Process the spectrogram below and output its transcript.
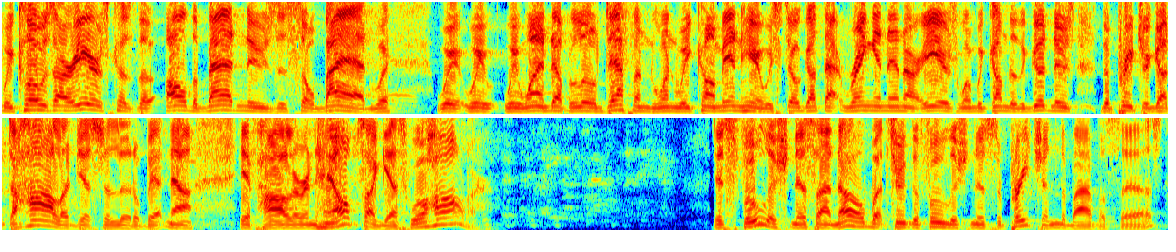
We close our ears because all the bad news is so bad. We, we, we, we wind up a little deafened when we come in here. We still got that ringing in our ears. When we come to the good news, the preacher got to holler just a little bit. Now, if hollering helps, I guess we'll holler. It's foolishness, I know, but through the foolishness of preaching, the Bible says,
